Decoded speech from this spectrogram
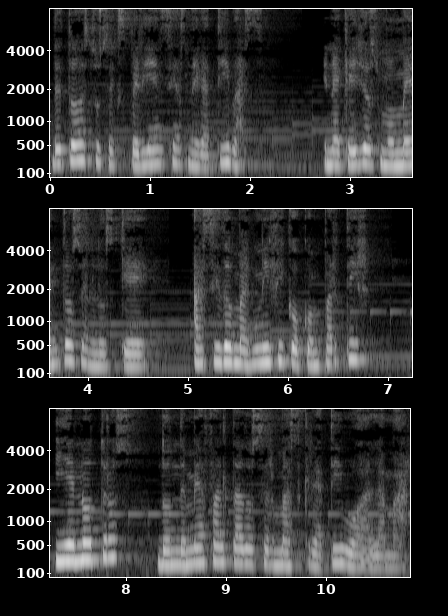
de todas tus experiencias negativas, en aquellos momentos en los que ha sido magnífico compartir y en otros donde me ha faltado ser más creativo al amar.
